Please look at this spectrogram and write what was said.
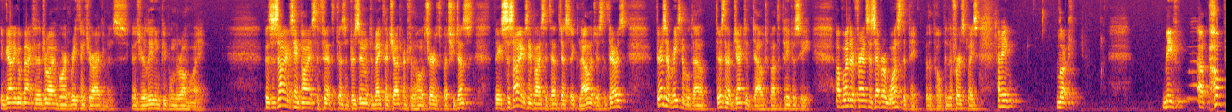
You've got to go back to the drawing board and rethink your arguments because you're leading people in the wrong way. The Society of St. Pius V doesn't presume to make that judgment for the whole church, but she does. The Society of St. Pius X just acknowledges that there is there's a reasonable doubt, there's an objective doubt about the papacy, of whether Francis ever was the, the Pope in the first place. I mean, look, a Pope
